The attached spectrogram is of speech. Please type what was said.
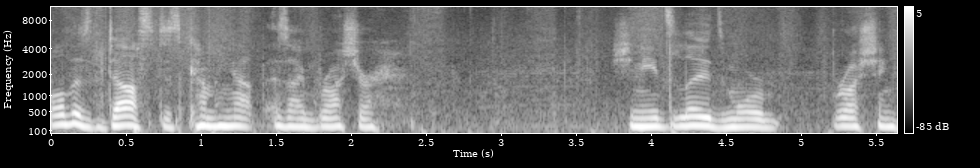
All this dust is coming up as I brush her. She needs loads more brushing.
